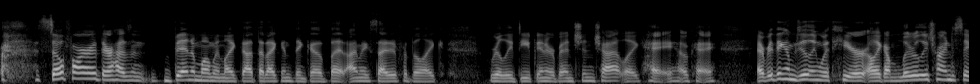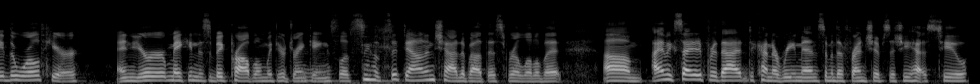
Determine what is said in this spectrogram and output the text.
so far, there hasn't been a moment like that that I can think of, but I'm excited for the like really deep intervention chat. Like, hey, okay, everything I'm dealing with here, like I'm literally trying to save the world here, and you're making this a big problem with your drinking. So let's let's sit down and chat about this for a little bit. Um, I'm excited for that to kind of remend some of the friendships that she has too.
